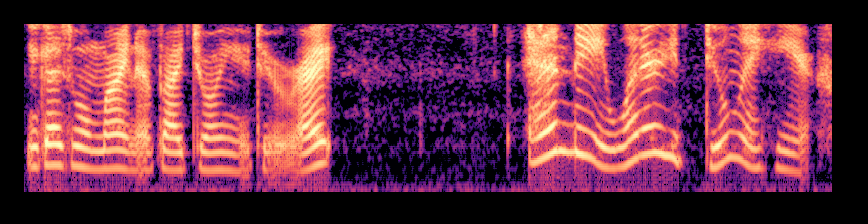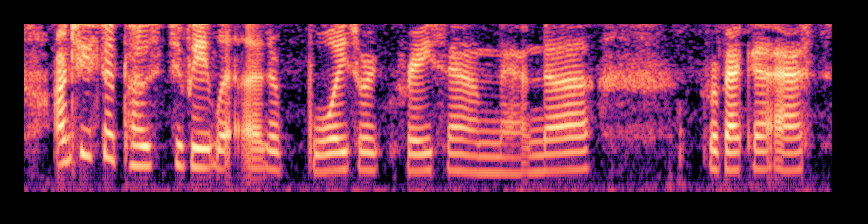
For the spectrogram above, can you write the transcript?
You guys won't mind if I join you too, right? Andy, what are you doing here? Aren't you supposed to be with other boys with Grace and Amanda? Rebecca asked.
